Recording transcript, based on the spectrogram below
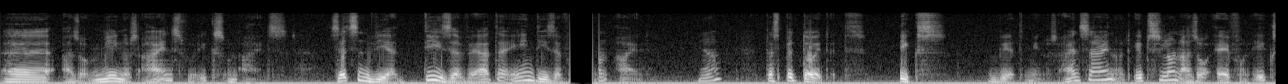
äh, also minus 1 für x und 1. Setzen wir diese Werte in diese Funktion ein. Ja? Das bedeutet, x wird minus 1 sein und y, also e von x,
